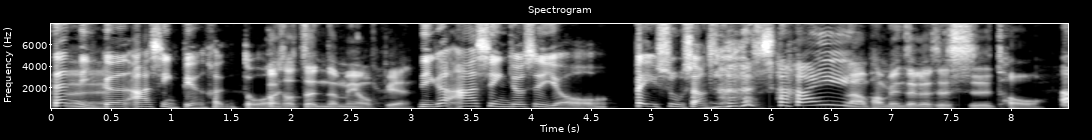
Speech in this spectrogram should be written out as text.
但你跟阿信变很多。怪兽真的没有变，你跟阿信就是有倍数上的差异。然后旁边这个是石头哦。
